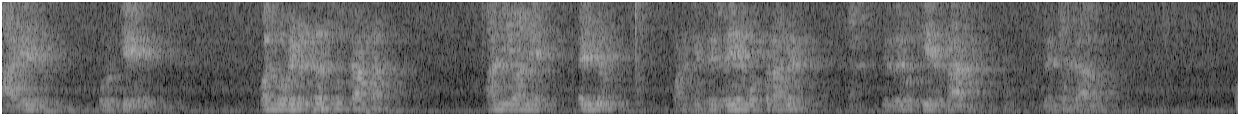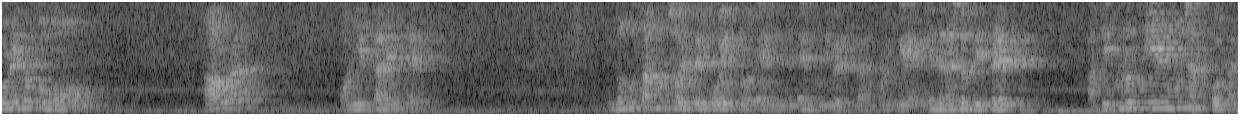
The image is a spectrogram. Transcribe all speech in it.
a ellos, porque cuando regresa a su casa, animan ellos para que se lean otra vez, y luego quién sabe, resultado. Por eso como ahora, honestamente, no gusta mucho este poeto en, en universidad, porque generación diferente. Aquí uno tiene muchas cosas,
